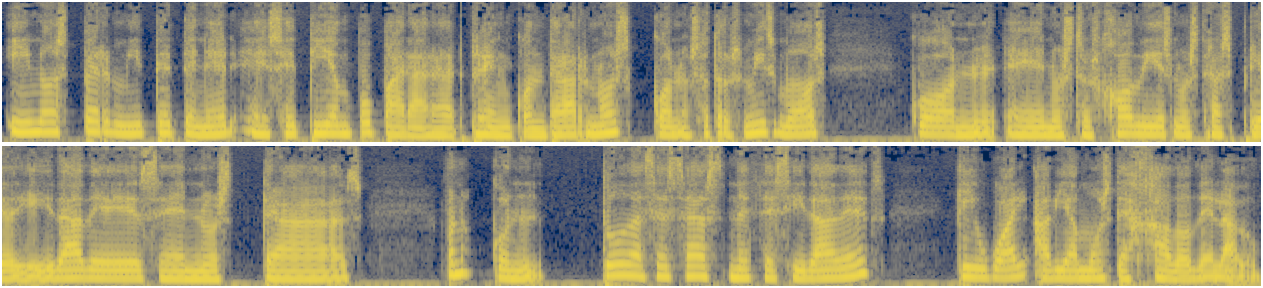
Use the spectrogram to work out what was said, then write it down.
y nos permite tener ese tiempo para reencontrarnos con nosotros mismos, con eh, nuestros hobbies, nuestras prioridades, eh, nuestras, bueno, con todas esas necesidades que igual habíamos dejado de lado.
